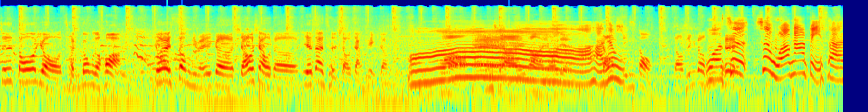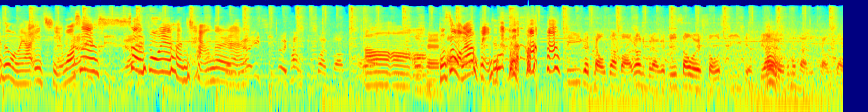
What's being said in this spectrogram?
就是都有成功的话，就会送你们一个小小的椰蛋城小奖品，这样子。哇，听起来让人有好点小像心动。小心动。我是是我要跟他比赛，还是我们要一起？我是胜负欲很强的对人你。要一起对抗主办方。哦好哦哦 OK，不是我跟他比，第一个挑战吧，让你们两个就是稍微熟悉一点，不要有那么难的挑战。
